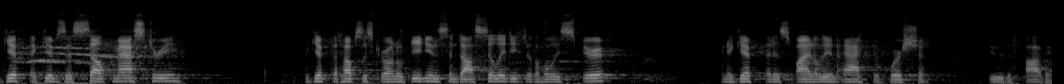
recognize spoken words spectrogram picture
A gift that gives us self mastery, a gift that helps us grow in obedience and docility to the Holy Spirit, and a gift that is finally an act of worship to the Father.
